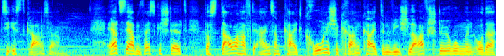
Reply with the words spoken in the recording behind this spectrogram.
Sie ist grausam. Ärzte haben festgestellt, dass dauerhafte Einsamkeit chronische Krankheiten wie Schlafstörungen oder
